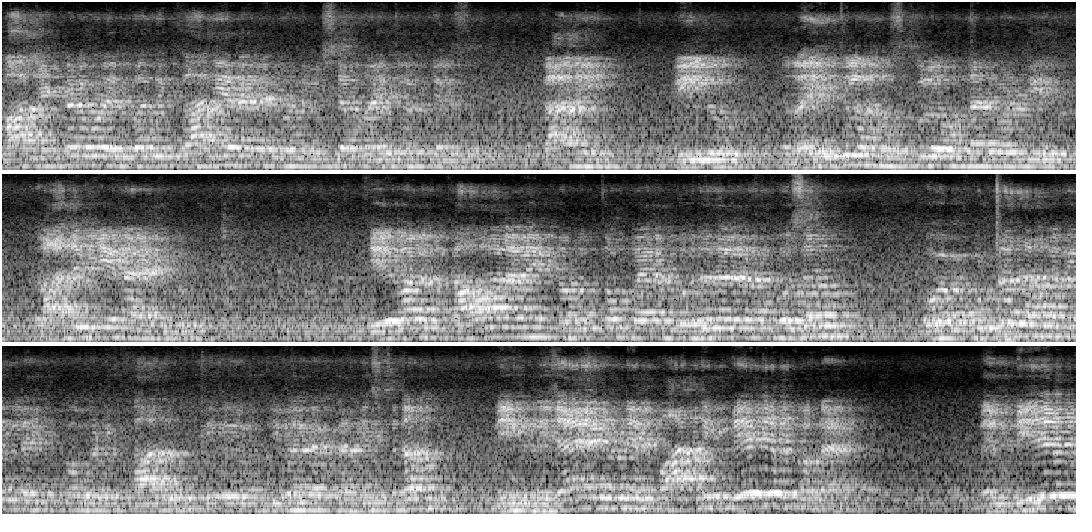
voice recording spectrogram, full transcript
మాకు ఎక్కడ కూడా ఇబ్బంది కానీ అనేటువంటి విషయం రైతులకు తెలుసు. కానీ వీళ్ళు రైతుల ముసుగులో ఉన్నటువంటి రాజకీయ నాయకులు కేవలం కావాలనే ప్రభుత్వం పైన బురదలడం కోసం ఒక కుట్ర తప్ప దీంట్లో ఇంకొకటి కాదు మేము తీవ్రంగా ఖండిస్తున్నాం. మీకు నిజాయితీ ఉండే పార్టీ పేరు చెప్పుకున్నాడు మేము బీజేపీ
